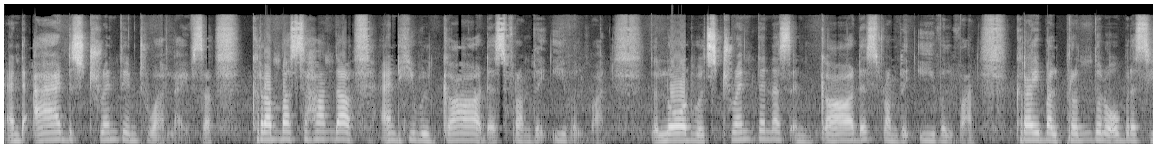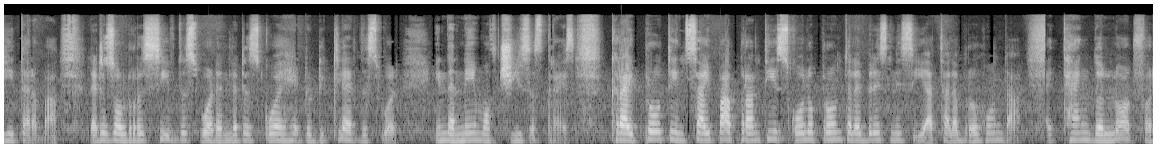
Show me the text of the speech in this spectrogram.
and add strength into our lives. Kramba Sahanda, and He will guard us from the evil one. The Lord will strengthen us and guard us from the evil one. Kraibal Prandolo Obrasihitaraba. Let us all receive this word and let us go ahead to declare this word in the name of Jesus Christ. Cry protein saipa prantis kolo prontalebres nisia talabrohonda. I thank the Lord for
